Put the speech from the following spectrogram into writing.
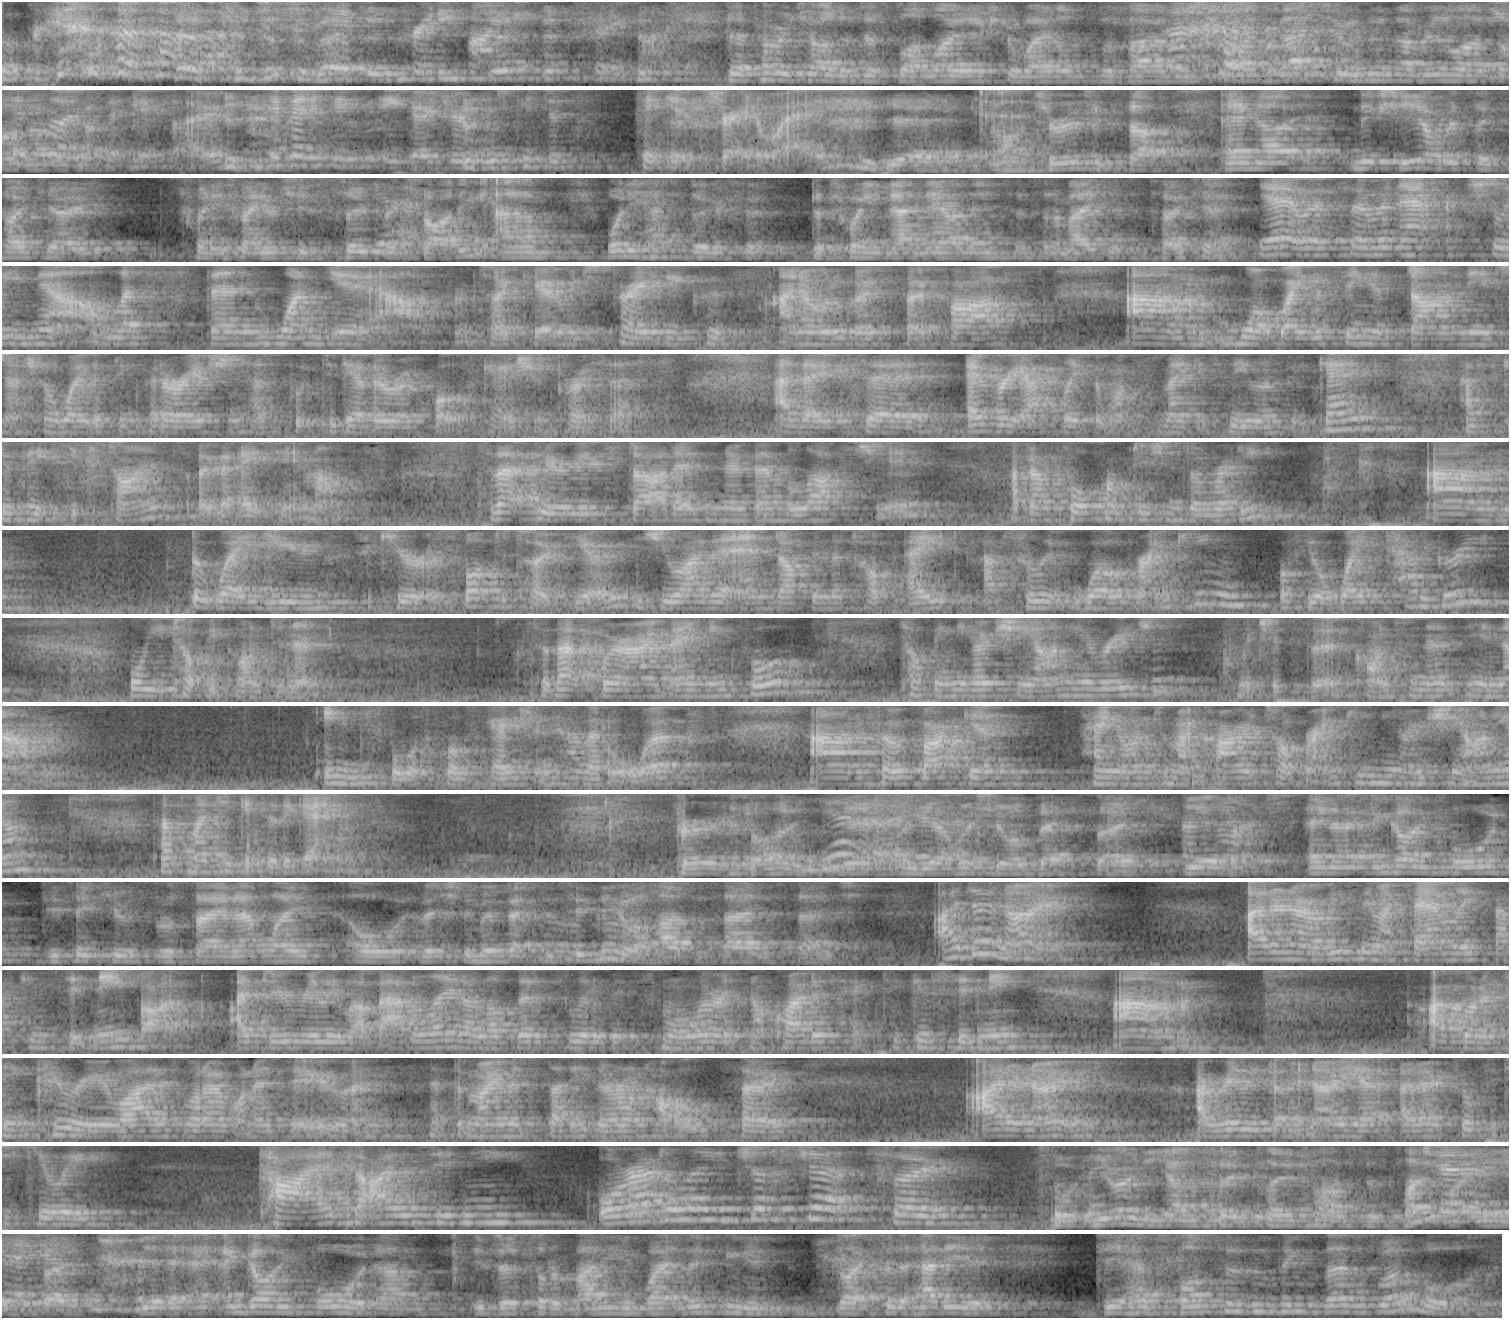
imagine. it's pretty funny it's pretty funny They're probably trying to just like load extra weight onto the bar and try and match you, and then they realise, you oh can no. so okay. it though if anything's ego driven you can just pick it straight away Yeah, Yeah. Oh, terrific stuff. And uh, next year, obviously, Tokyo 2020, which is super Yeah, exciting. yeah. Um, what do you have to do for, between uh, now and then to sort of make it to Tokyo? Yeah, we're, so we're now actually now less than one year out from Tokyo, which is crazy because I know it'll go so fast. Um, what weightlifting has done, the International Weightlifting Federation has put together a qualification process. And they've said every athlete that wants to make it to the Olympic Games has to compete six times over 18 months. So that period started in November last year. I've done four competitions already. Um, the way you secure a spot to Tokyo is you either end up in the top eight absolute world ranking of your weight category or you top your continent. So that's where I'm aiming for, topping the Oceania region, which is the continent in um, in sports qualification, how that all works. Um, so if I can hang on to my current top ranking in Oceania, that's my ticket to the games. Very exciting. Yeah, yeah. yeah. I wish you all the best. So, Thank you so yeah. much. And, uh, and going forward, do you think you'll sort of stay in Adelaide or eventually move back to Oh, Sydney, or gosh. hard to say at this stage? I don't know. I don't know. Obviously, my family's back in Sydney, but I do really love Adelaide. I love that it's a little bit smaller. It's not quite as hectic as Sydney. Um, I've got to think career-wise what I want to do, and at the moment, studies are on hold. So I don't know. I really don't know yet. I don't feel particularly tied to either Sydney or Adelaide just yet. So we'll Well, you're only young, so plenty of time to just play it Yeah, by ear. yeah, so, yeah. and- and going forward, um, is there sort of money in weightlifting, and like, sort of, how do you Do you have sponsors and things like that as well, or?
